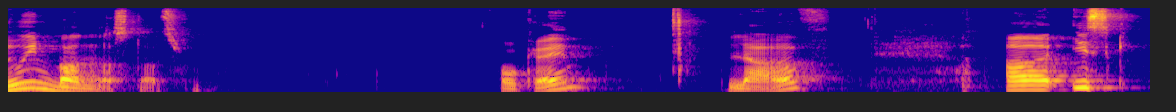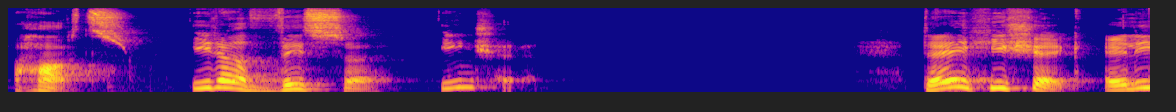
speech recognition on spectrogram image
նույն բանն է ստացվում։ Okay։ Լավ։ Իսկ հարց։ Իրա this-ը ինչ է։ Դե հիշեք, ելի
